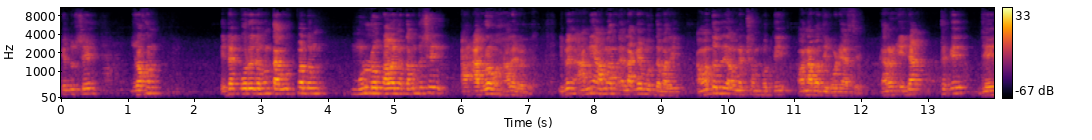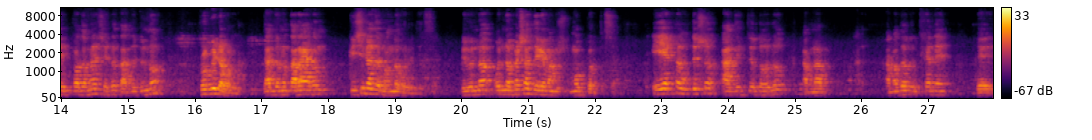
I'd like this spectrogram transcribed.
কিন্তু সে যখন এটা করে যখন তার উৎপাদন মূল্য পাবে না, তখন তো আ- আগ্রহ হারে ফেলবে ইভেন আমি আমার এলাকায় বলতে পারি আমাদের অনেক সম্পত্তি অনাবাদি পড়ে আছে। কারণ এটা থেকে যে উৎপাদন হয় সেটা তাদের জন্য প্রফিটেবল না। যার জন্য তারা এখন কৃষিকাজে বন্ধ করে দিয়েছে। বিভিন্ন অন্য পেশার দিকে মানুষ মুখ করতেছে। এই একটা উদ্দেশ্য। আর দ্বিতীয়ত হলো আপনার, আমাদের এখানে যে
